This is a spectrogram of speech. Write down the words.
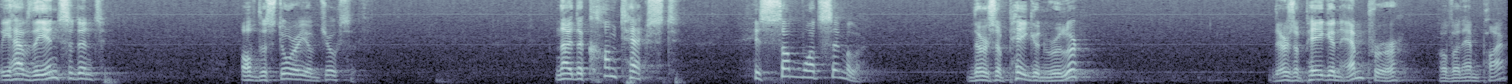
we have the incident of the story of Joseph. Now, the context is somewhat similar. There's a pagan ruler, there's a pagan emperor of an empire,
